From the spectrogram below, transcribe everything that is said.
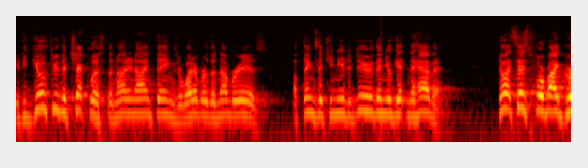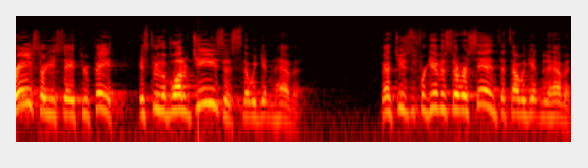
If you go through the checklist, the 99 things or whatever the number is of things that you need to do, then you'll get into heaven. No, it says, For by grace are you saved through faith. It's through the blood of Jesus that we get in heaven. We have Jesus forgive us of our sins. That's how we get into heaven.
